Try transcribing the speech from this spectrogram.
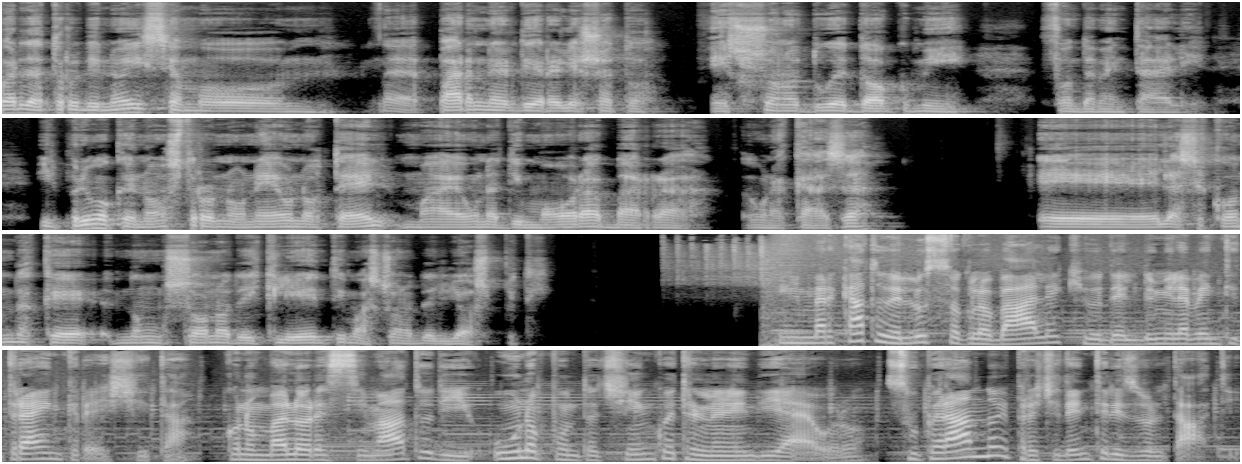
Guarda, Trudy, noi siamo mh, eh, partner di Relais Chateau e ci sono due dogmi fondamentali. Il primo che il nostro non è un hotel, ma è una dimora barra una casa, e la seconda che non sono dei clienti, ma sono degli ospiti. Il mercato del lusso globale chiude il 2023 in crescita, con un valore stimato di 1,5 trilioni di euro, superando i precedenti risultati.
